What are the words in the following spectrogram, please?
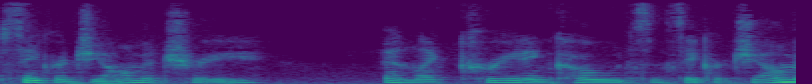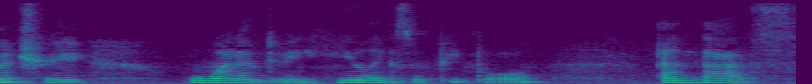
sacred geometry and like creating codes and sacred geometry when I'm doing healings with people. And that's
